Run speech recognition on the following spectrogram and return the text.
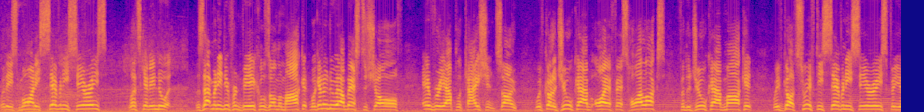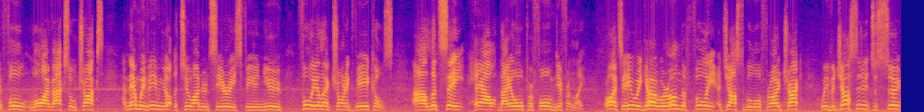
with his Mighty 70 series. Let's get into it. There's that many different vehicles on the market. We're going to do our best to show off every application. So we've got a dual cab IFS Hilux for the dual cab market. We've got Swifty 70 series for your full live axle trucks. And then we've even got the 200 series for your new fully electronic vehicles. Uh, let's see how they all perform differently. All right, so here we go. We're on the fully adjustable off-road track. We've adjusted it to suit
